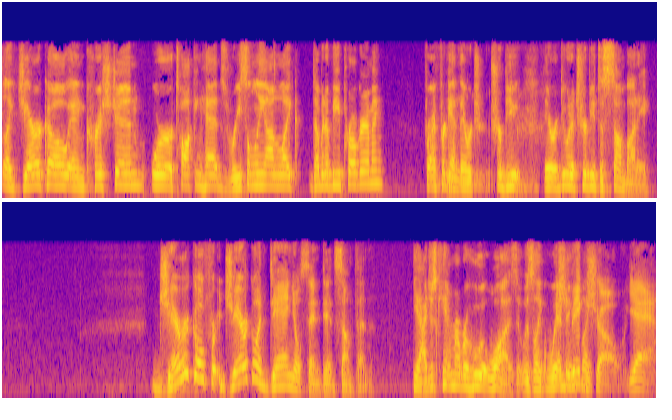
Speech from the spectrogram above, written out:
like Jericho and Christian were talking heads recently on like WWE programming? For I forget they were mm. tr- tribute, they were doing a tribute to somebody. Jericho for Jericho and Danielson did something. Yeah, I just can't remember who it was. It was like wishing and Big like Show, yeah.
